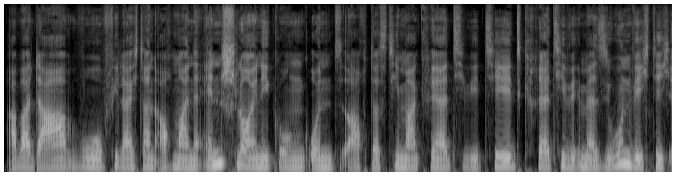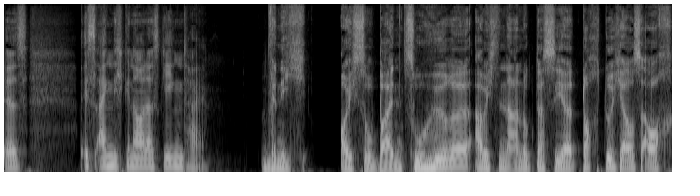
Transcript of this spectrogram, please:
Aber da, wo vielleicht dann auch mal eine Entschleunigung und auch das Thema Kreativität, kreative Immersion wichtig ist, ist eigentlich genau das Gegenteil. Wenn ich euch so beiden zuhöre, habe ich den Eindruck, dass ihr doch durchaus auch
